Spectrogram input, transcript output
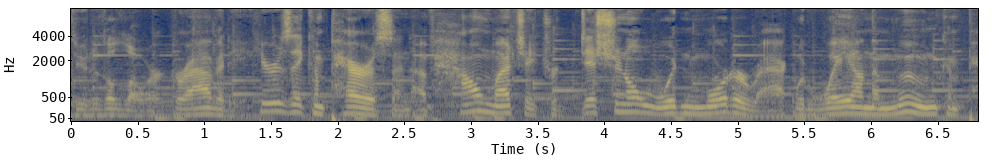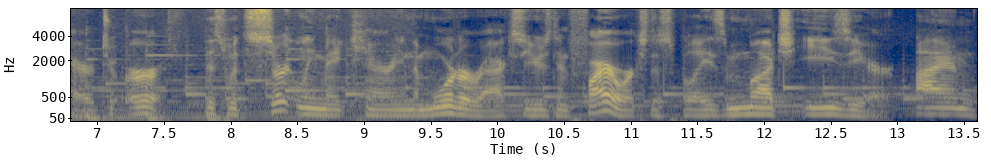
due to the lower gravity. Here is a comparison of how much a traditional wooden mortar rack would weigh on the moon compared to Earth. This would certainly make carrying the mortar racks used in fireworks displays much easier. I'm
